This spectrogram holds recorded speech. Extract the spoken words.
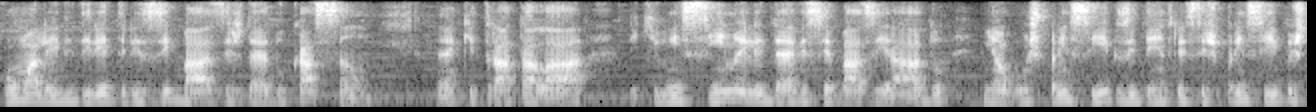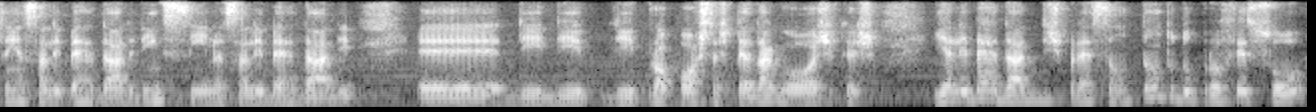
como a Lei de Diretrizes e Bases da Educação né, que trata lá de que o ensino ele deve ser baseado em alguns princípios, e dentre esses princípios tem essa liberdade de ensino, essa liberdade é, de, de, de, propostas pedagógicas e a liberdade de expressão tanto do professor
